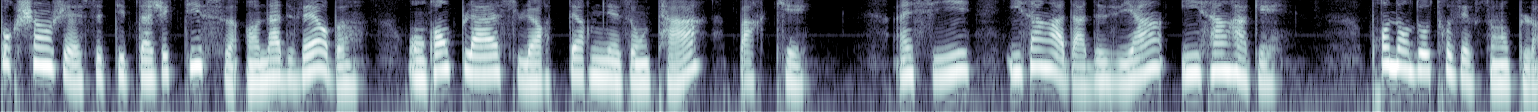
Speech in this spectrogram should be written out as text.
Pour changer ce type d'adjectif en adverbe, on remplace leur terminaison ta par ke. Ainsi, isanhada devient isanhage. Prenons d'autres exemples.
